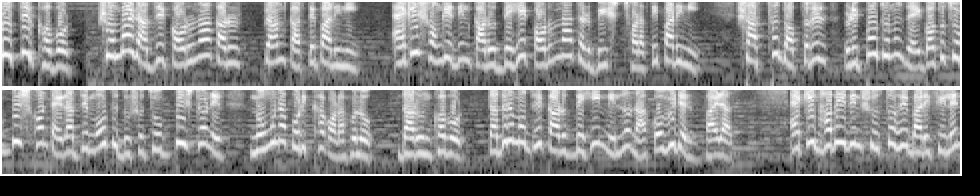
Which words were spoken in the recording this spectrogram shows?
স্বস্তির খবর। সোমবার রাজ্যে করোনা কারোর প্রাণ কাটতে পারেনি। একই সঙ্গে এদিন কারোর দেহে করোনা তার বিষ ছড়াতে পারেনি। স্বাস্থ্য দপ্তরের রিপোর্ট অনুযায়ী গত চব্বিশ ঘন্টায় রাজ্যে মোট দুশো জনের নমুনা পরীক্ষা করা হলো। দারুণ খবর। তাদের মধ্যে কারোর দেহেই মিলল না কোভিডের ভাইরাস। একইভাবে এদিন সুস্থ হয়ে বাড়ি ফিরলেন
